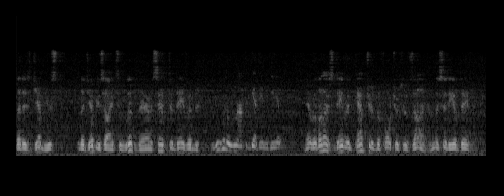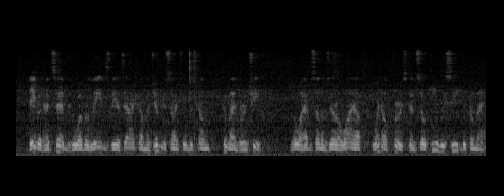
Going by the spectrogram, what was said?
that is Jebus. The Jebusites who lived there said to David, You will not get in here. Nevertheless, David captured the fortress of Zion, the city of David. David had said, Whoever leads the attack on the Jebusites will become commander in chief. Joab, son of Zeruiah, went up first, and so he received the command.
